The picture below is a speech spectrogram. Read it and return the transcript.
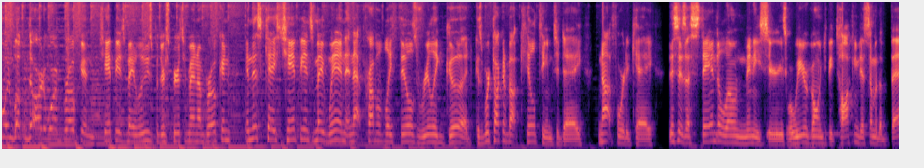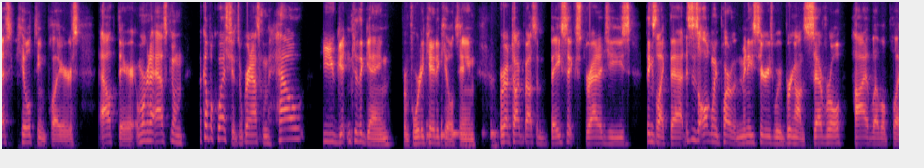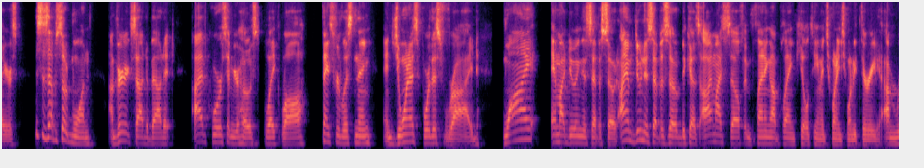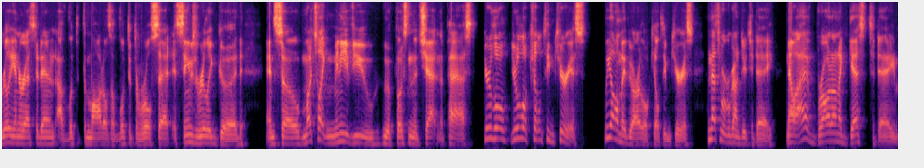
And welcome to Art of War Unbroken. Champions may lose, but their spirits remain unbroken. In this case, champions may win, and that probably feels really good because we're talking about Kill Team today, not 40k. This is a standalone mini series where we are going to be talking to some of the best Kill Team players out there, and we're going to ask them a couple questions. We're going to ask them how do you get into the game from 40k to Kill Team. We're going to talk about some basic strategies things like that. This is all going to be part of a mini series where we bring on several high level players. This is episode one. I'm very excited about it. I, of course, am your host, Blake Law. Thanks for listening and join us for this ride. Why am I doing this episode? I am doing this episode because I myself am planning on playing Kill Team in 2023. I'm really interested in it. I've looked at the models, I've looked at the rule set. It seems really good. And so, much like many of you who have posted in the chat in the past, you're a little you're a little Kill Team curious we all maybe are a little kill team curious. And that's what we're going to do today. Now, I have brought on a guest today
